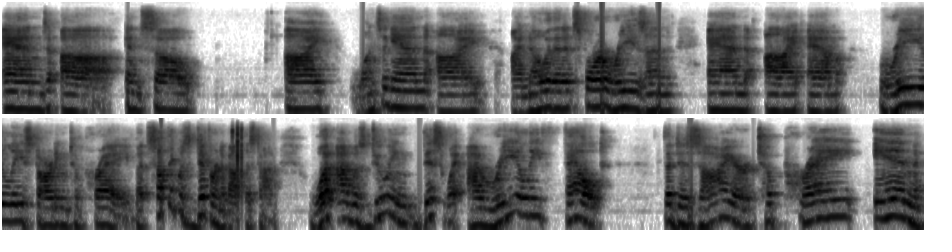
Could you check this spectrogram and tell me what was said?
And uh, and so I once again I I know that it's for a reason, and I am really starting to pray. But something was different about this time. What I was doing this way, I really felt the desire to pray in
